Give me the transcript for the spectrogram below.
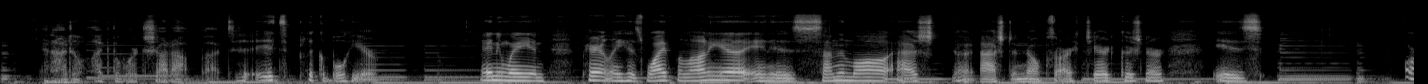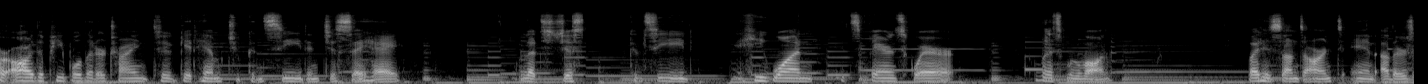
And I don't like the word shut up, but it's applicable here. Anyway, and apparently his wife Melania and his son-in-law Ash, uh, Ashton, no, sorry, Jared Kushner is or are the people that are trying to get him to concede and just say, "Hey, let's just concede. He won. It's fair and square. Let's move on." but his sons aren't and others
